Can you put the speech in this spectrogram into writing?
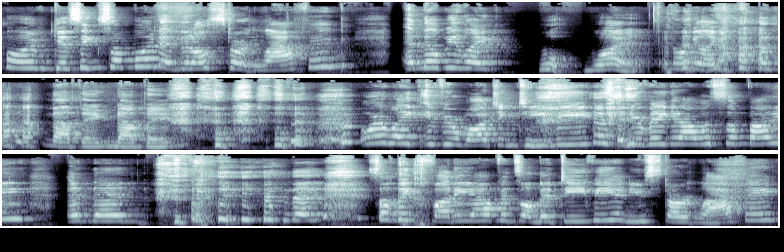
while I'm kissing someone, and then I'll start laughing, and they'll be like, "Wh- "What?" And I'll be like, "Nothing, nothing." or like if you're watching TV and you're making out with somebody, and then and then something funny happens on the TV, and you start laughing.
